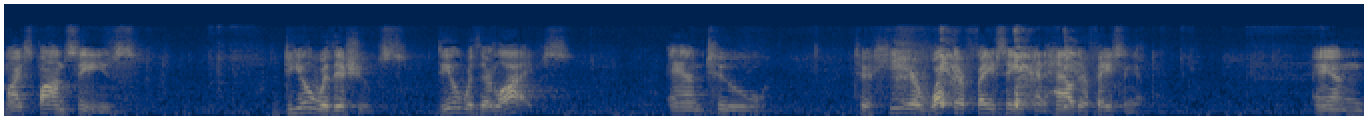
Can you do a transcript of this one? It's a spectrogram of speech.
my sponsees deal with issues, deal with their lives, and to to hear what they're facing and how they're facing it. And,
